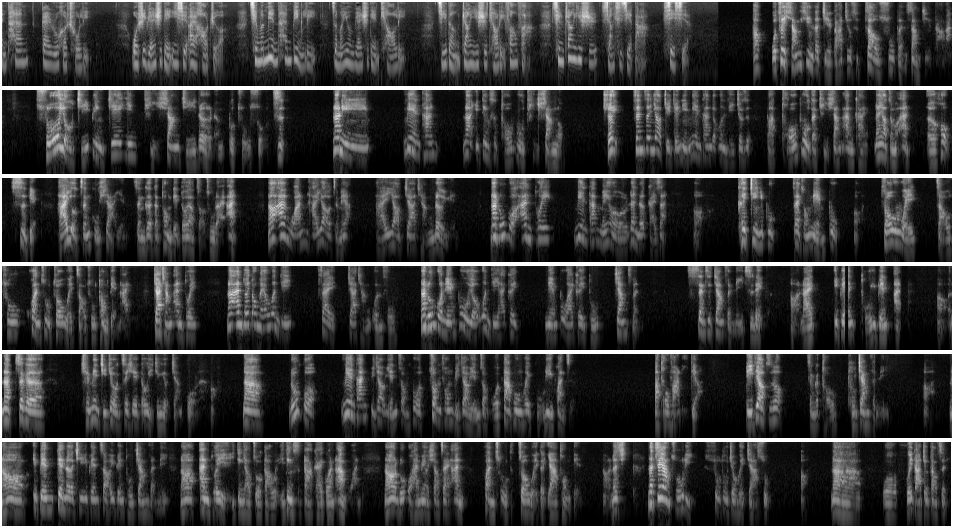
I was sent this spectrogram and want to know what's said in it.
面瘫该如何处理？我是原始点医学爱好者，请问面瘫病例怎么用原始点调理？急等张医师调理方法，请张医师详细解答，谢谢。好，我最详细的解答就是照书本上解答了。所有疾病皆因体伤及热能不足所致。那你面瘫，那一定是头部体伤喽。所以。真正要解决你面瘫的问题，就是把头部的体伤按开。那要怎么按？耳后四点，还有枕骨下沿，整个的痛点都要找出来按。然后按完还要怎么样？还要加强热源。那如果按推面瘫没有任何改善，哦，可以进一步再从脸部哦周围找出患处周围找出痛点来，加强按推。那按推都没有问题，再加强温敷。那如果脸部有问题，还可以脸部还可以涂姜粉，甚至姜粉泥之类的啊，来一边涂一边按啊。那这个前面急救这些都已经有讲过了啊。那如果面瘫比较严重或中风比较严重，我大部分会鼓励患者把头发理掉。理掉之后，整个头涂姜粉泥，啊，然后一边电热器一边照，一边涂姜粉泥，然后按推也一定要做到位，一定是大开关按完，然后如果还没有效，再按患处周围的压痛点，啊，那那这样处理速度就会加速，啊，那我回答就到这里。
